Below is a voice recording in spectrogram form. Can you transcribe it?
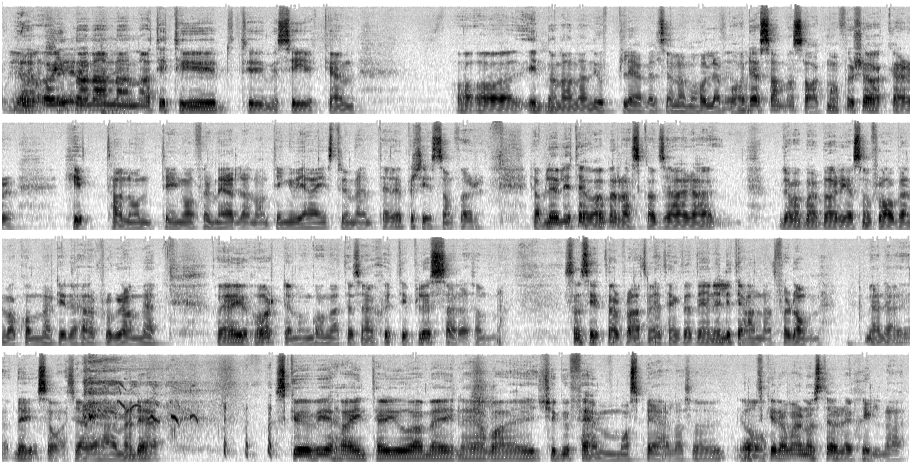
Jag och inte någon annan attityd till musiken. Och, och inte någon annan upplevelse när man håller på. Ja. Det är samma sak. Man försöker hitta någonting och förmedla någonting via instrumentet. Det är precis som förr. Jag blev lite överraskad så här. Det var bara Börje som frågade vad kommer till det här programmet. Och jag har ju hört det någon gång att det är här 70-plussare som, som sitter och pratar. Men jag tänkte att det är lite annat för dem. Men jag, det är ju så att jag är här. Men det, skulle vi ha intervjuat mig när jag var 25 och spelade så Ja. skulle det vara någon större skillnad.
